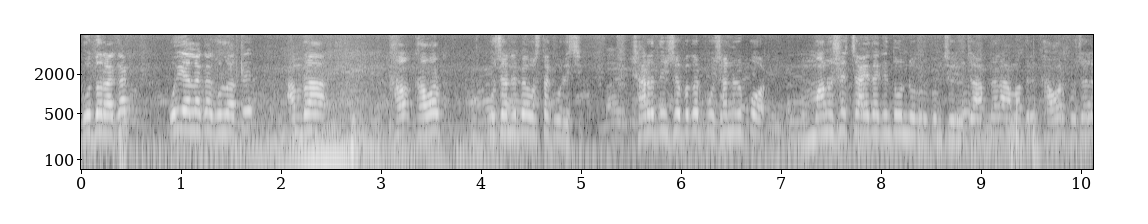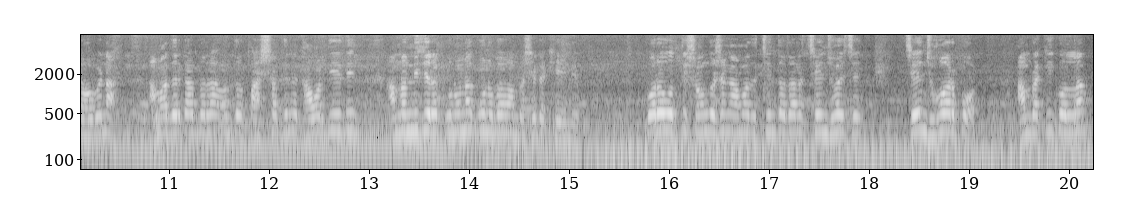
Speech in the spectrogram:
গোদরাঘাট, ওই এলাকাগুলোতে আমরা খাওয়া- খাওয়ার পৌঁছানোর ব্যবস্থা করেছি। সাড়ে তিনশো প্যাকেট পৌঁছানোর পর মানুষের চাহিদা কিন্তু অন্যরকম ছিল যে আপনারা আমাদের খাবার পৌঁছালে হবে না। আমাদেরকে আপনারা অন্তত পাঁচ সাত দিনের খাবার দিয়ে দিন, আমরা নিজেরা কোনো না কোনোভাবে আমরা সেটা খেয়ে নেব। পরবর্তী সঙ্গে সঙ্গে আমাদের চিন্তাধারা চেঞ্জ হয়েছে। চেঞ্জ হওয়ার পর আমরা কি করলাম?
